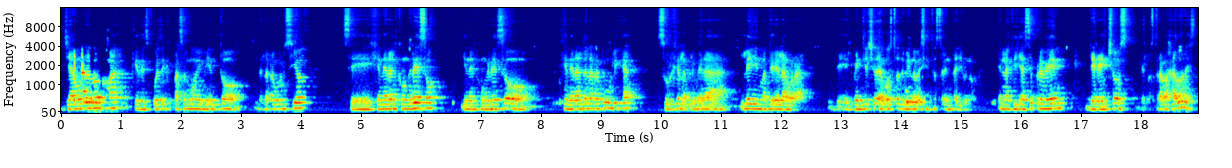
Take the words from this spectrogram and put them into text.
Ya una norma que después de que pasó el movimiento de la revolución, se genera el Congreso y en el Congreso General de la República surge la primera ley en materia laboral, del 28 de agosto de 1931, en la que ya se prevén derechos de los trabajadores,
